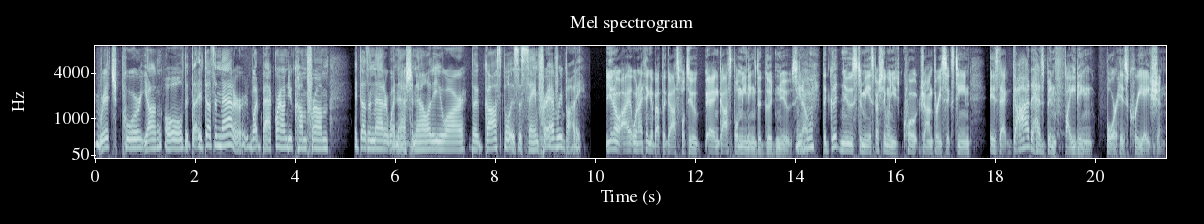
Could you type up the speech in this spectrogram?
rich, poor, young, old. It, it doesn't matter what background you come from. It doesn't matter what nationality you are. The gospel is the same for everybody. You know, I when I think about the gospel too, and gospel meaning the good news. You know, mm-hmm. the good news to me, especially when you quote John three sixteen, is that God has been fighting for his creation.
